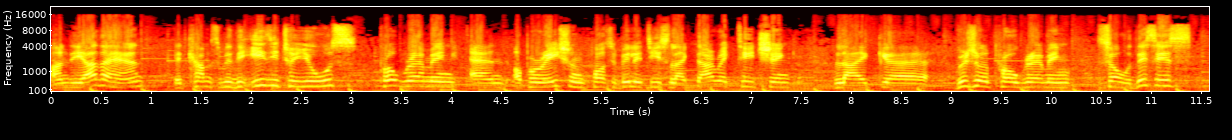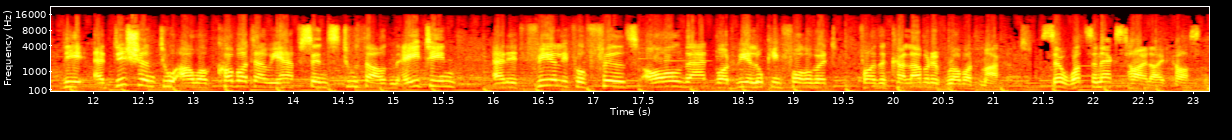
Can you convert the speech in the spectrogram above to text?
On the other hand, it comes with the easy to use programming and operation possibilities like direct teaching, like uh, visual programming. So this is the addition to our COBOTTA we have since 2018 and it really fulfills all that what we are looking forward for the collaborative robot market. So, what's the next highlight, Carsten?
